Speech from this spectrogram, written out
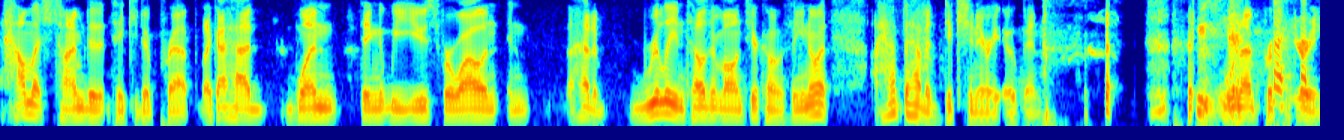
how much time did it take you to prep? Like I had one thing that we used for a while, and and I had a really intelligent volunteer come and say, you know what, I have to have a dictionary open when I'm preparing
